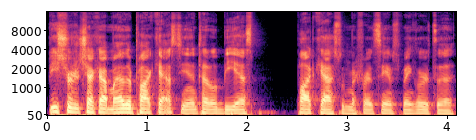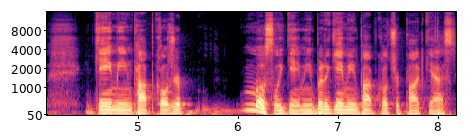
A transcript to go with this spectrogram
be sure to check out my other podcast, the Untitled BS podcast with my friend Sam Spangler. It's a gaming pop culture, mostly gaming, but a gaming pop culture podcast.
